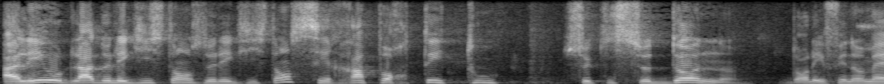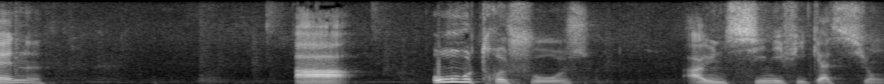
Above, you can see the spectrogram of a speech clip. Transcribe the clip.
Aller au-delà de l'existence de l'existence, c'est rapporter tout ce qui se donne dans les phénomènes à autre chose, à une signification,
